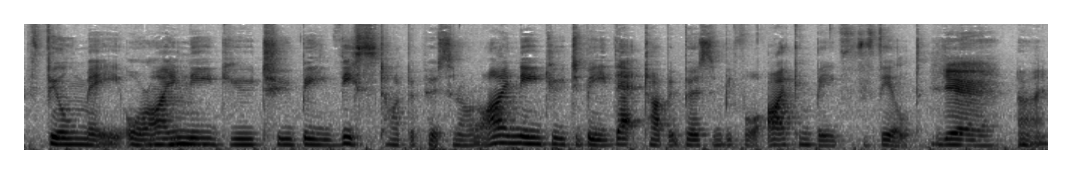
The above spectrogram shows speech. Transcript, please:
fill me or i need you to be this type of person or i need you to be that type of person before i can be fulfilled. Yeah. all right.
